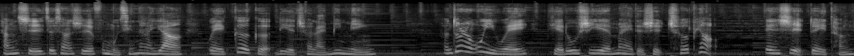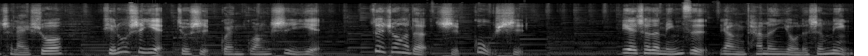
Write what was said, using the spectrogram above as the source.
唐池就像是父母亲那样，为各个列车来命名。很多人误以为铁路事业卖的是车票，但是对唐池来说，铁路事业就是观光事业，最重要的是故事。列车的名字让他们有了生命。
